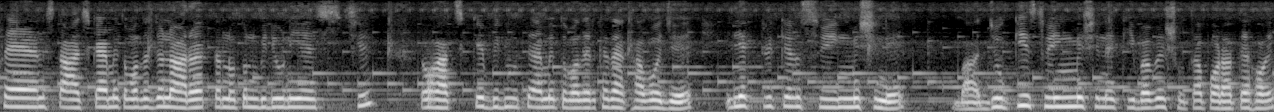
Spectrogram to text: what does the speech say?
ফ্রেন্ডস তো আজকে আমি তোমাদের জন্য আরও একটা নতুন ভিডিও নিয়ে এসেছি। তো আজকে ভিডিওতে আমি তোমাদেরকে দেখাবো যে ইলেকট্রিক্যাল সুইং মেশিনে বা জুকি সুইং মেশিনে কীভাবে সুতা পরাতে হয়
